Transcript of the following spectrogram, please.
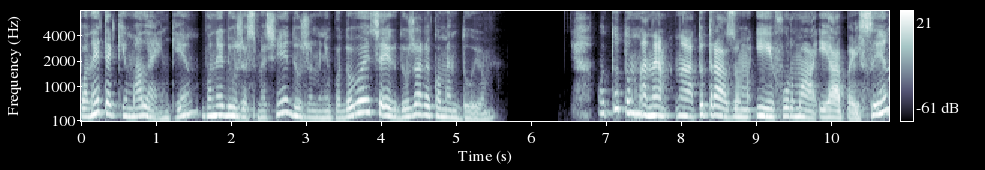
Вони такі маленькі, вони дуже смачні, дуже мені подобаються, їх дуже рекомендую. От тут у мене тут разом і фурма, і апельсин.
